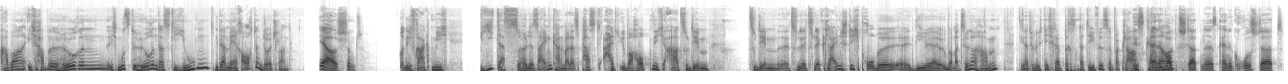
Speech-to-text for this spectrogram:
aber ich habe hören, ich musste hören, dass die Jugend wieder mehr raucht in Deutschland. Ja, das stimmt. Und ich frage mich, wie das zur Hölle sein kann, weil das passt halt überhaupt nicht A zu dem zu dem äh, zu, der, zu der kleinen Stichprobe, äh, die wir ja über Marzilla haben, die natürlich nicht repräsentativ ist, sind wir klar. Ist keine darüber. Hauptstadt, ne? Ist keine Großstadt.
